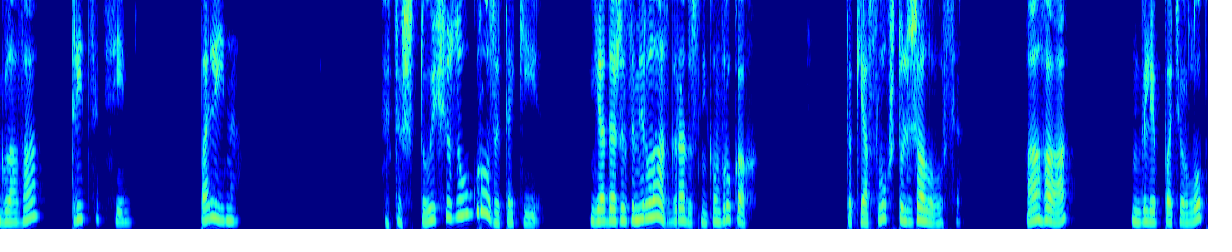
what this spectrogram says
Глава 37. Полина. Это что еще за угрозы такие? Я даже замерла с градусником в руках. Так я вслух, что ли, жаловался? Ага. Глеб потер лоб,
